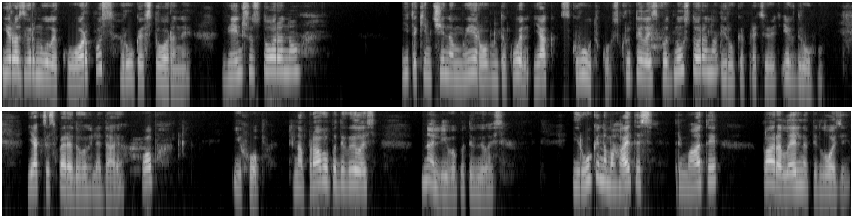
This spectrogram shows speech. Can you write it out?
І розвернули корпус, руки в сторони, в іншу сторону. І таким чином ми робимо таку, як скрутку. Скрутились в одну сторону, і руки працюють, і в другу. Як це спереду виглядає? Хоп і хоп. Направо подивилась, наліво подивилась. І руки намагайтесь тримати паралельно підлозі.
